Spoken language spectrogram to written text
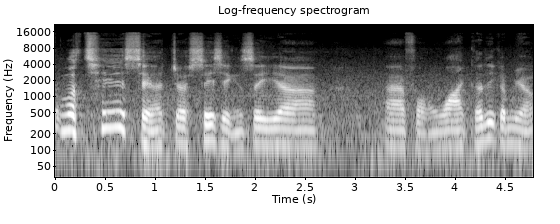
我車成日着四乘四啊，誒、防滑嗰啲咁樣，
